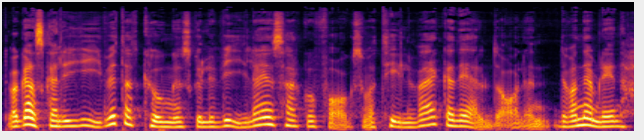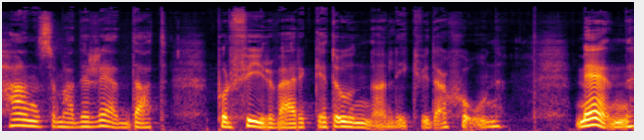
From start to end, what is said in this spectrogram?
Det var ganska givet att kungen skulle vila i en sarkofag som var tillverkad i Älvdalen. Det var nämligen han som hade räddat porfyrverket undan likvidation. Men,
